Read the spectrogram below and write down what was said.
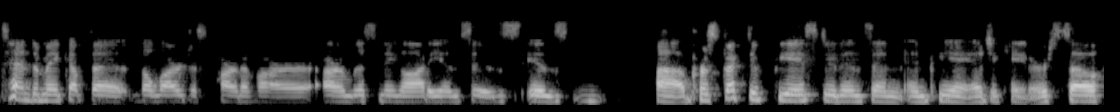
tend to make up the, the largest part of our, our listening audience is, is uh, prospective PA students and, and PA educators. So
